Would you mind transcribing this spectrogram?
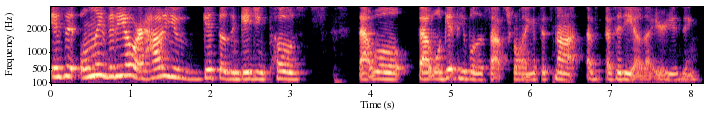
is it only video or how do you get those engaging posts that will that will get people to stop scrolling if it's not a, a video that you're using?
